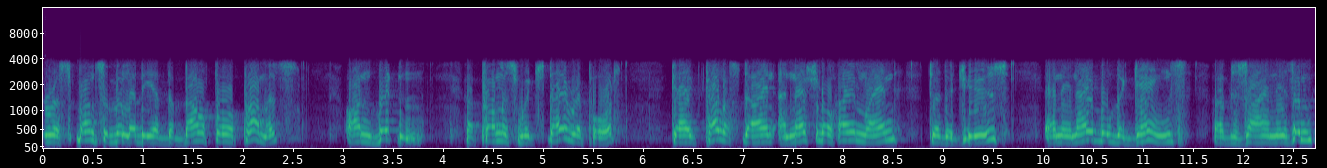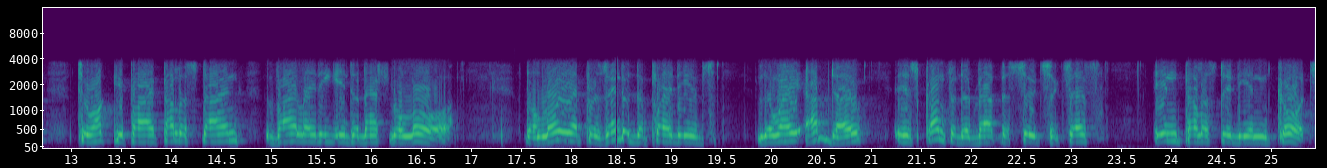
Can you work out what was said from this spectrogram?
the responsibility of the Balfour Promise on Britain, a promise which they report gave Palestine a national homeland to the Jews and enabled the gangs of Zionism to occupy Palestine, violating international law. The lawyer presented the plaintiffs, Louay Abdo, is confident about the suit's success in Palestinian courts.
